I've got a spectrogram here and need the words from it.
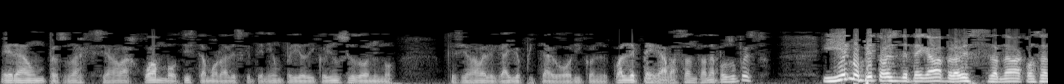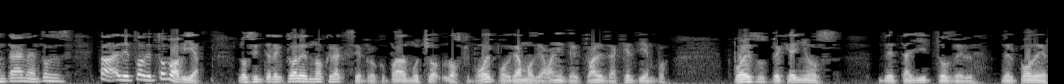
era un personaje que se llamaba Juan Bautista Morales, que tenía un periódico y un seudónimo que se llamaba el gallo pitagórico, en el cual le pegaba Santana, por supuesto. Y él, Prieto, a veces le pegaba, pero a veces andaba con Santana, entonces Ah, de, todo, de todo había. Los intelectuales no creo que se preocupaban mucho, los que hoy podríamos llamar intelectuales de aquel tiempo, por esos pequeños detallitos del, del poder,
